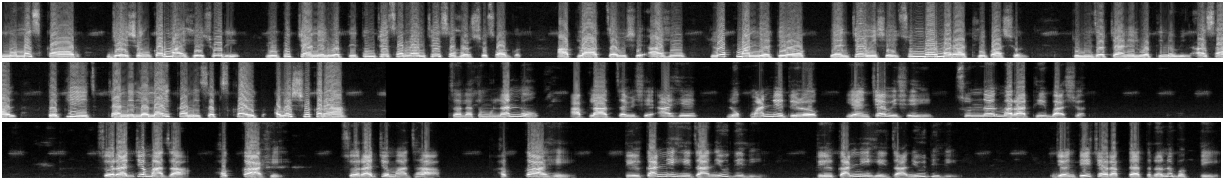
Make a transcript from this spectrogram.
नमस्कार Jaishankar Maheshwari YouTube channel वरती तुमचे सर्वांचे सहर्ष स्वागत. आपला आजचा विषय आहे लोकमान्य टिळक यांच्याविषयी सुंदर मराठी भाषण. तुम्ही जर चॅनेल वरती नवीन असाल तर प्लीज चॅनेलला लाईक आणि सबस्क्राईब अवश्य करा. चला तर मुलांनो आपला आजचा विषय आहे लोकमान्य टिळक यांच्याविषयी सुंदर मराठी भाषण. स्वराज्य माझा हक्क आहे. स्वराज्य माझा हक्क आहे. टिळकांनी ही जाणीव दिली. टिळकांनी ही जाणीव दिली. जनतेच्या रक्तात रणभक्ती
